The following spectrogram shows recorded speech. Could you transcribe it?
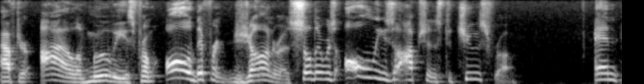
after aisle of movies from all different genres. So there was all these options to choose from. And,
